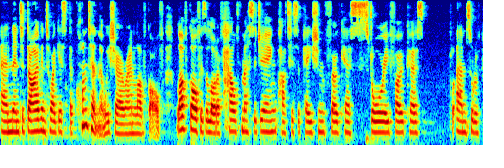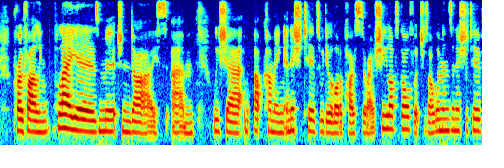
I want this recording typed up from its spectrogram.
And then to dive into, I guess, the content that we share around Love Golf. Love Golf is a lot of health messaging, participation focus, story focus, um, sort of profiling players, merchandise. Um, we share upcoming initiatives. We do a lot of posts around She Loves Golf, which is our women's initiative.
